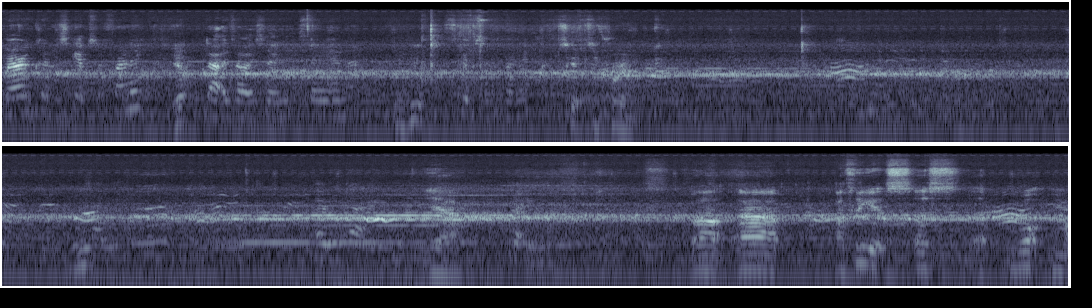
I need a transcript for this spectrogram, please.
American schizophrenic? Yep. That is how saying, saying it, isn't it? Mhm. Schizophrenic. Schizophrenic. Oh, yeah. Well, uh, I think it's a s uh, what, my,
